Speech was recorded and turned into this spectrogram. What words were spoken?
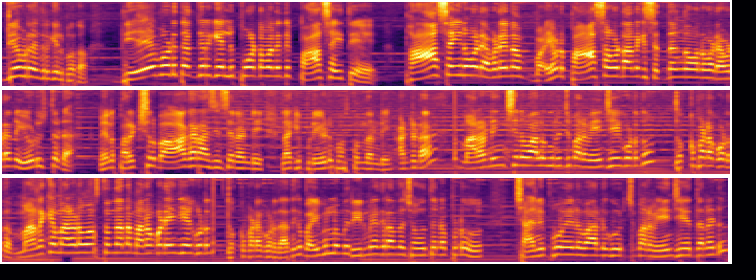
దేవుడి దగ్గరికి వెళ్ళిపోతాం. దేవుడి దగ్గరికి వెళ్ళిపోవటం అనేది పాస్ అయితే పాస్ అయిన వాడు ఎవడైనా ఎవడు పాస్ అవ్వడానికి సిద్ధంగా ఉన్నవాడు ఎవడైనా ఏడుస్తాడా? నేను పరీక్షలు బాగా రాసేసానండి నాకు ఇప్పుడు ఏడుపు వస్తుందండి. అంటాడా? మరణించిన వాళ్ళ గురించి మనం ఏం చేయకూడదు? దుఃఖపడకూడదు. మనకే మరణం వస్తుందన్న మనం కూడా ఏం చేయకూడదు? దుఃఖపడకూడదు అందుకే బైబిల్లో మీరు ఇరిమే గ్రంథం చదువుతున్నప్పుడు చనిపోయిన వారిని గురించి మనం ఏం చేయొద్దన్నాడు?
